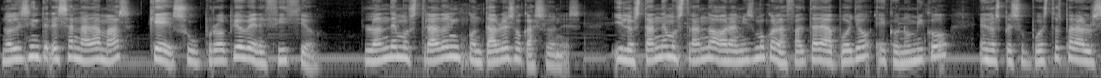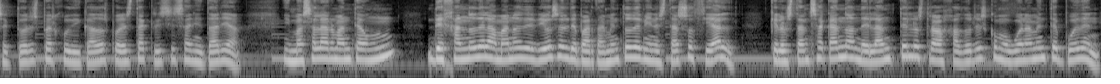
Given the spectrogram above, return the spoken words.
No les interesa nada más que su propio beneficio. Lo han demostrado en incontables ocasiones y lo están demostrando ahora mismo con la falta de apoyo económico en los presupuestos para los sectores perjudicados por esta crisis sanitaria y más alarmante aún dejando de la mano de Dios el Departamento de Bienestar Social, que lo están sacando adelante los trabajadores como buenamente pueden,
